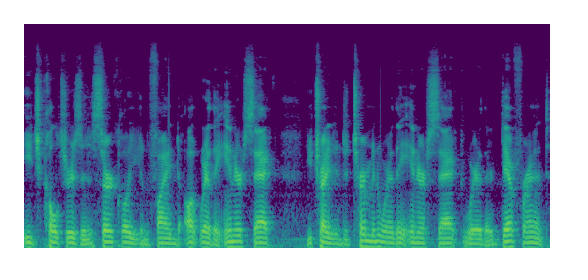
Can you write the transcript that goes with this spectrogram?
each culture is in a circle you can find where they intersect. You try to determine where they intersect where they're different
